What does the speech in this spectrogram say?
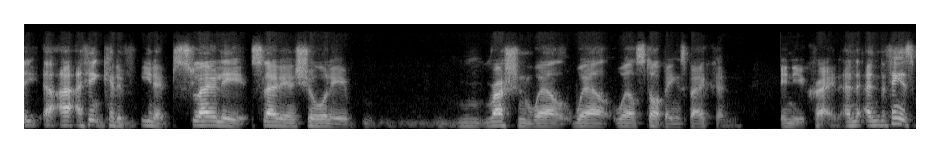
I, I think kind of you know slowly slowly and surely russian will will will stop being spoken in ukraine and and the thing is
